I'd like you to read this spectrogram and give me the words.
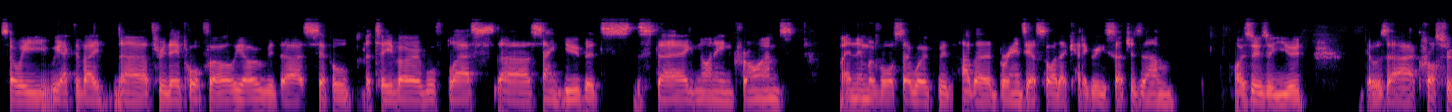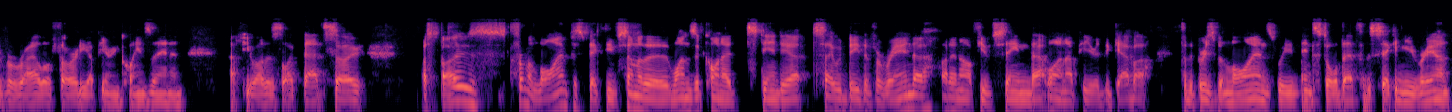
So we we activate uh, through their portfolio with uh, Seppelt, Nativo, Wolf Blass, uh, St Hubert's, The Stag, 19 Crimes. And then we've also worked with other brands outside that category, such as um, Isuzu Ute, there was a Cross River Rail Authority up here in Queensland and a few others like that. So I suppose from a Lion perspective, some of the ones that kind of stand out, say, would be the veranda. I don't know if you've seen that one up here at the Gabba for the Brisbane Lions. We installed that for the second year round.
